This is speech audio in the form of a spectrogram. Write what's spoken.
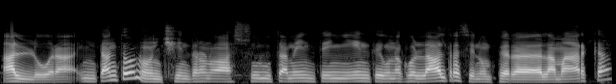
Allora, intanto non c'entrano assolutamente niente una con l'altra se non per la marca.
